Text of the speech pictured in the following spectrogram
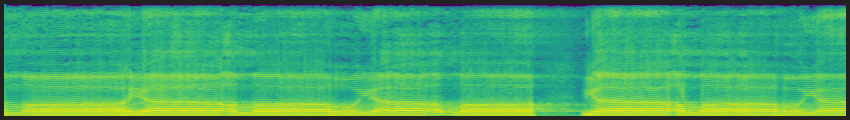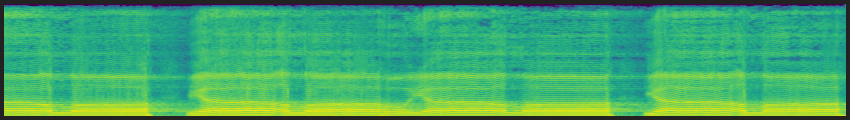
Allah ya Allah ya Allah. Ya Allah ya Allah. Ya Allah ya Allah يا الله.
